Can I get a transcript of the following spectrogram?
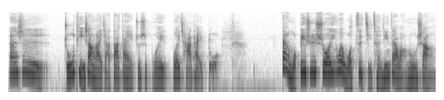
但是主体上来讲，大概就是不会不会差太多。但我必须说，因为我自己曾经在网络上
